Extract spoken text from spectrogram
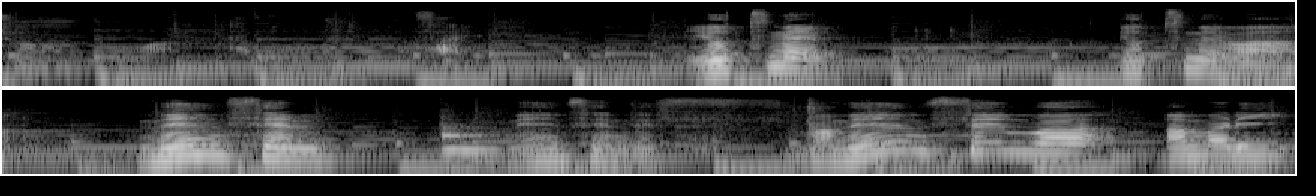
小籠包は食べてみてください。4つ目4つ目は麺線。麺線です、まあ、麺線はあんまり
